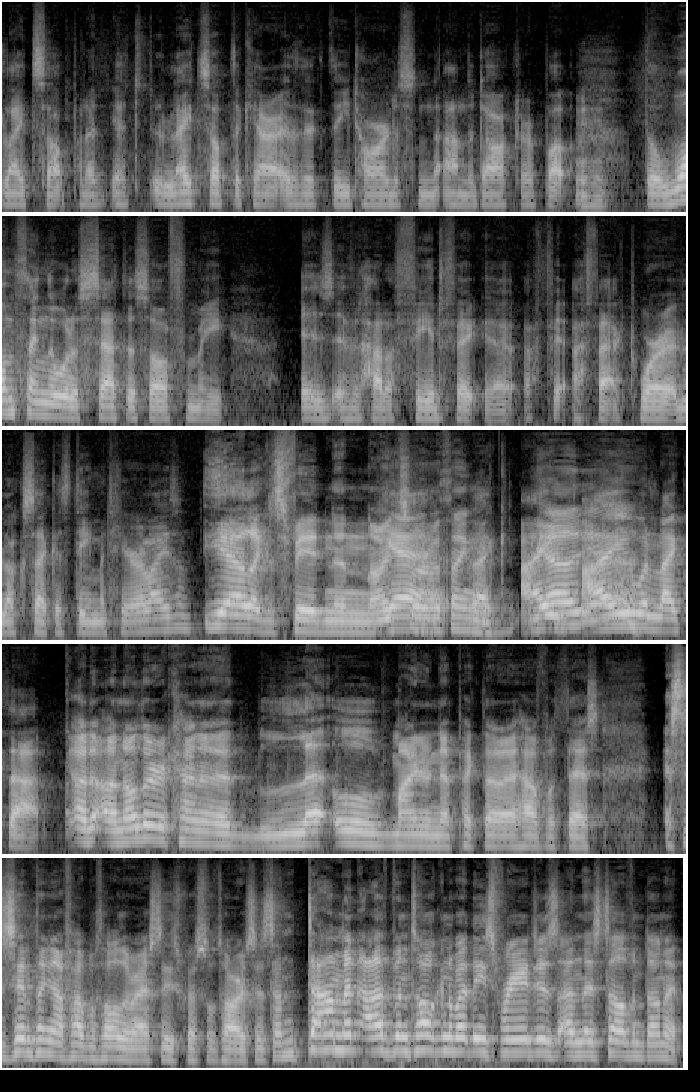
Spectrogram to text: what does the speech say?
lights up and it, it lights up the car, the, the TARDIS and, and the Doctor. But Mm-hmm. the one thing that would have set this off for me is if it had a fade effect, uh, effect where it looks like it's dematerializing. Yeah, like it's fading in and out yeah, sort of thing. like I, yeah, yeah. I would like that. Another kind of little minor nitpick that I have with this. It's the same thing I've had with all the rest of these crystal TARDISes, and damn it, I've been talking about these for ages, and they still haven't done it.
